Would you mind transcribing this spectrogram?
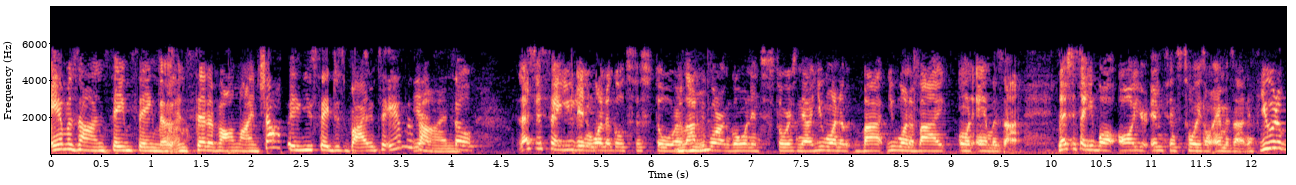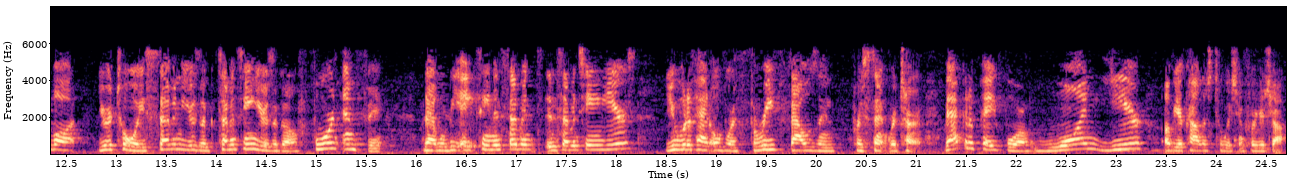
Amazon, same thing though. Instead of online shopping, you say just buy it to Amazon. Yeah. So let's just say you didn't want to go to the store. A lot of mm-hmm. people aren't going into stores now. You want to buy you want to buy on Amazon. Let's just say you bought all your infant's toys on Amazon. If you would have bought your toys seven years 17 years ago for an infant that will be 18 and, seven, in 17 years, you would have had over a 3,000% return. That could have paid for one year of your college tuition for your child.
